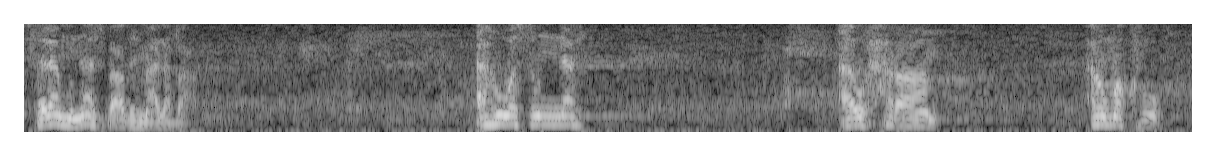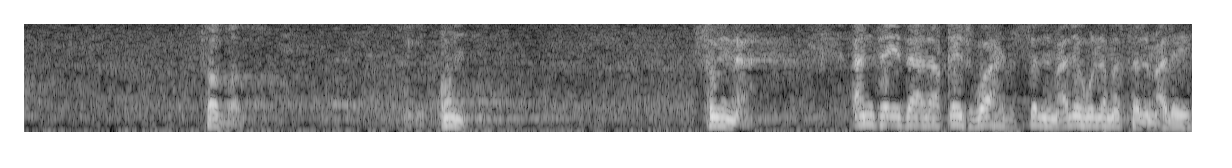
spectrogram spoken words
سلام الناس بعضهم على بعض. أهو سنة أو حرام أو مكروه. تفضل. قم. سنة. أنت إذا لقيت واحد تسلم عليه ولا ما تسلم عليه؟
